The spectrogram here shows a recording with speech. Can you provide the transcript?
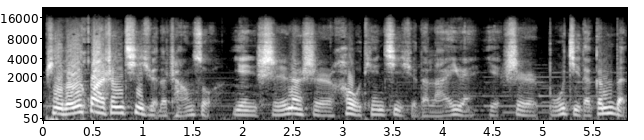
脾为化生气血的场所，饮食呢是后天气血的来源，也是补给的根本。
